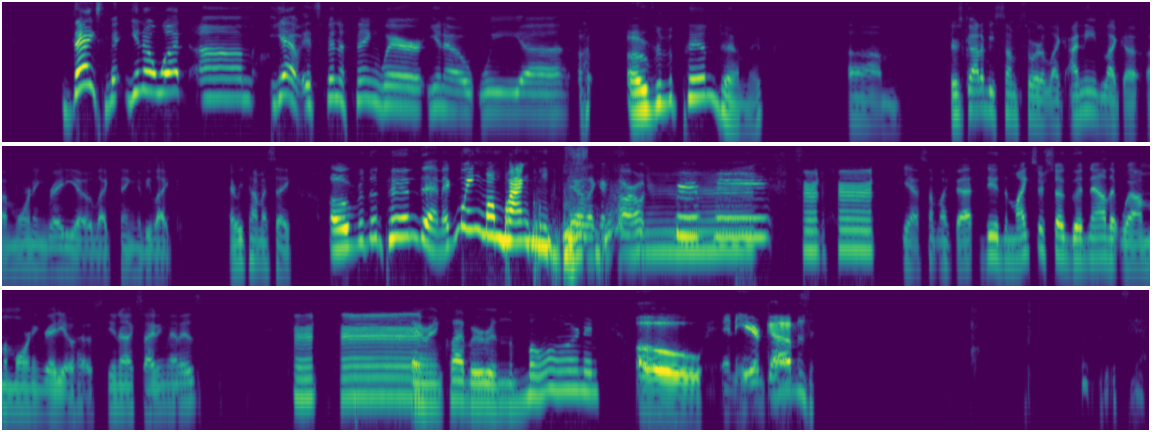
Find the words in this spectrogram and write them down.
Thanks, man. You know what? Um, yeah, it's been a thing where you know we uh over the pandemic. Um, there's got to be some sort of like I need like a, a morning radio like thing to be like every time I say over the pandemic, wing bong bang, boom, yeah like a car horn. Yeah, something like that. Dude, the mics are so good now that well, I'm a morning radio host. Do you know how exciting that is? aaron kleiber in the morning Oh, and here comes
